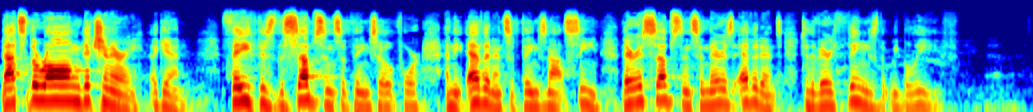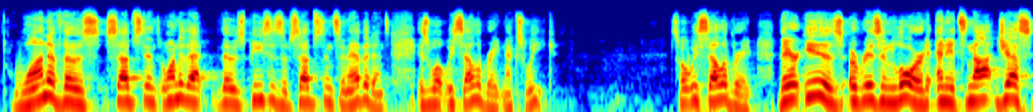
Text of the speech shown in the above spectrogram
That's the wrong dictionary again. Faith is the substance of things hoped for and the evidence of things not seen. There is substance and there is evidence to the very things that we believe. One of those substance, one of that, those pieces of substance and evidence is what we celebrate next week. It's what we celebrate. There is a risen Lord, and it's not just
